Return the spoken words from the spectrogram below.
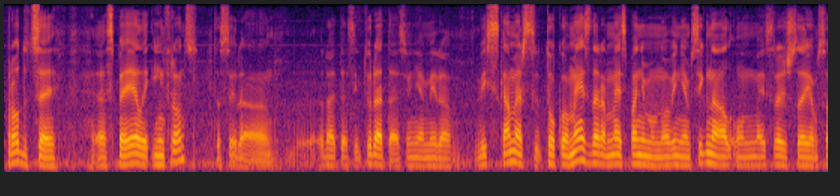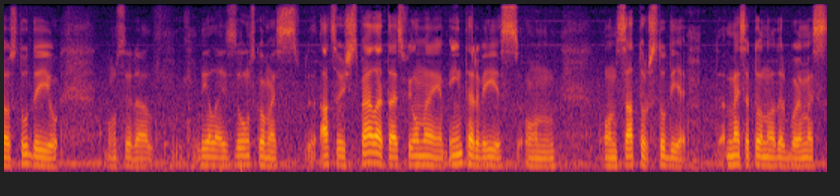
producē uh, spēli Infrons. Tas ir uh, raidtiesību turētājs. Viņiem ir uh, visas kameras. To, ko mēs darām, mēs paņemam no viņiem signālu un mēs režisējam savu studiju. Mums ir uh, lielais zūms, ko mēs atsevišķi spēlētājs filmējam, intervijas un, un satura studijai. Mēs ar to nodarbojamies.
